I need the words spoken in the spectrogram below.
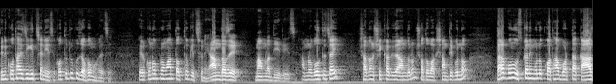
তিনি কোথায় চিকিৎসা নিয়েছে? কতটুকু জখম হয়েছে? এর কোনো প্রমাণ, তথ্য কিছু নেই। আন্দাজে মামলা দিয়ে দিয়েছে। আমরা বলতে চাই, সাধারণ শিক্ষার্থীদের আন্দোলন শতভাগ শান্তিপূর্ণ। তারা কোনো উস্কানিমূলক কথাবার্তা কাজ,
